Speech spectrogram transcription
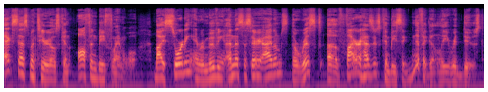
Excess materials can often be flammable. By sorting and removing unnecessary items, the risks of fire hazards can be significantly reduced.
